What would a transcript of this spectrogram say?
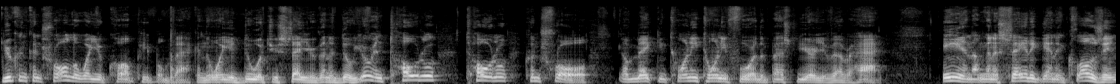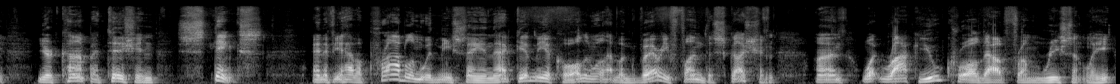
You can control the way you call people back and the way you do what you say you're going to do. You're in total, total control of making 2024 the best year you've ever had. And I'm going to say it again in closing your competition stinks. And if you have a problem with me saying that, give me a call and we'll have a very fun discussion on what rock you crawled out from recently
